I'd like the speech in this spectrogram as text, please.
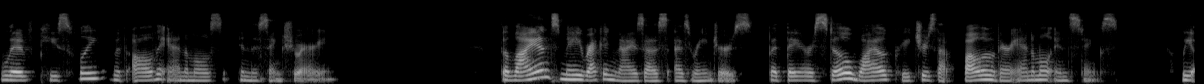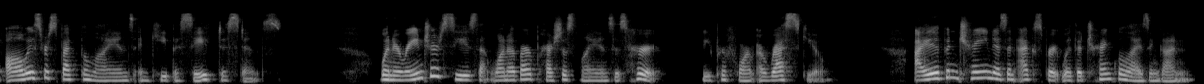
live peacefully with all the animals in the sanctuary. The lions may recognize us as rangers, but they are still wild creatures that follow their animal instincts. We always respect the lions and keep a safe distance. When a ranger sees that one of our precious lions is hurt, we perform a rescue. I have been trained as an expert with a tranquilizing gun,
